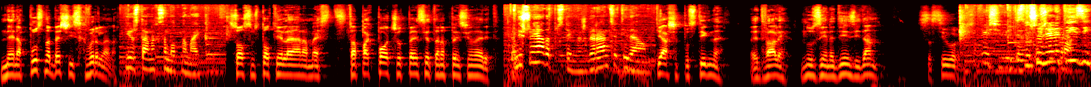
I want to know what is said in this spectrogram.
Не напусна, беше изхвърлена. И останах самотна майка. С 800 лея на месец. Това пак повече от пенсията на пенсионерите. Нищо няма да постигнеш, гаранция ти давам. Тя ще постигне. Едва ли. Но Зинедин Зидан. Със сигурност. Слушай, Желя, ти Изи.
